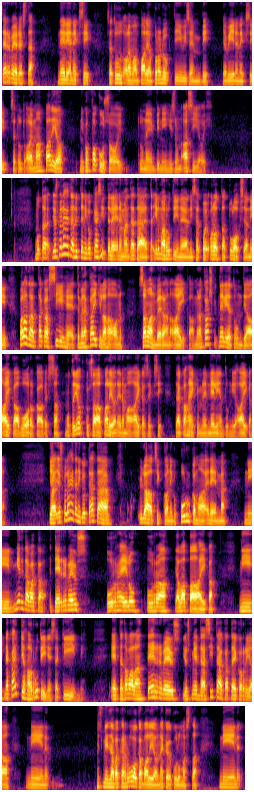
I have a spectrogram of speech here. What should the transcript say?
terveydestä. Neljänneksi sä tuut olemaan paljon produktiivisempi. Ja viidenneksi sä tuut olemaan paljon niin fokusoituneempi niihin sun asioihin. Mutta jos me lähdetään nyt niin käsittelemään enemmän tätä, että ilman rutiineja niin sä et voi odottaa tuloksia, niin palataan takaisin siihen, että meillä kaikillahan on saman verran aikaa. Meillä on 24 tuntia aikaa vuorokaudessa, mutta jotkut saa paljon enemmän aikaiseksi tämän 24 tunnin aikana. Ja jos me lähdetään niin tätä yläotsikkoa niin purkamaan enemmän, niin mietitään vaikka terveys, urheilu, ura ja vapaa-aika, niin ne kaikkihan on rutiinista kiinni. Että tavallaan terveys, jos mietitään sitä kategoriaa, niin jos mietitään vaikka ruokavalion näkökulmasta, niin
